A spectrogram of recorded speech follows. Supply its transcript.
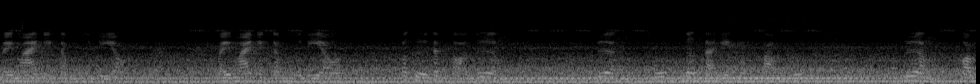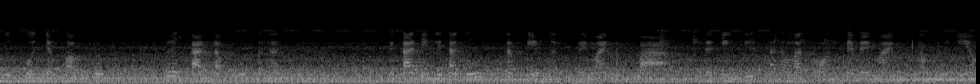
ใบไม้ในกำมือเดียวใบไม้ในกำมือเดียว ก็คือท่านสอนเรื่องเรื่องทุกข์เรื่องสาเหตุของความทุกข์เรื่องความหลุดพ้นจากความทุกข์เรื่องการดับทุกข์นั้นคล้ายสิ่งที่ท่านรู้ท่านเปรียบเหมือนใบไม้ทั้งป่าแต่สิ่งที่ท่านเอามาสอนแค่ใบไม้กับมือเดียว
